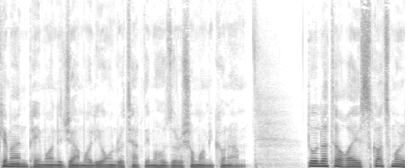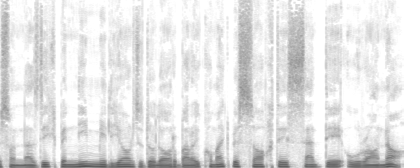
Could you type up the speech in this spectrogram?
که من پیمان جمالی اون رو تقدیم حضور شما می کنم دولت آقای سکات موریسون نزدیک به نیم میلیارد دلار برای کمک به ساخت سد اورانا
